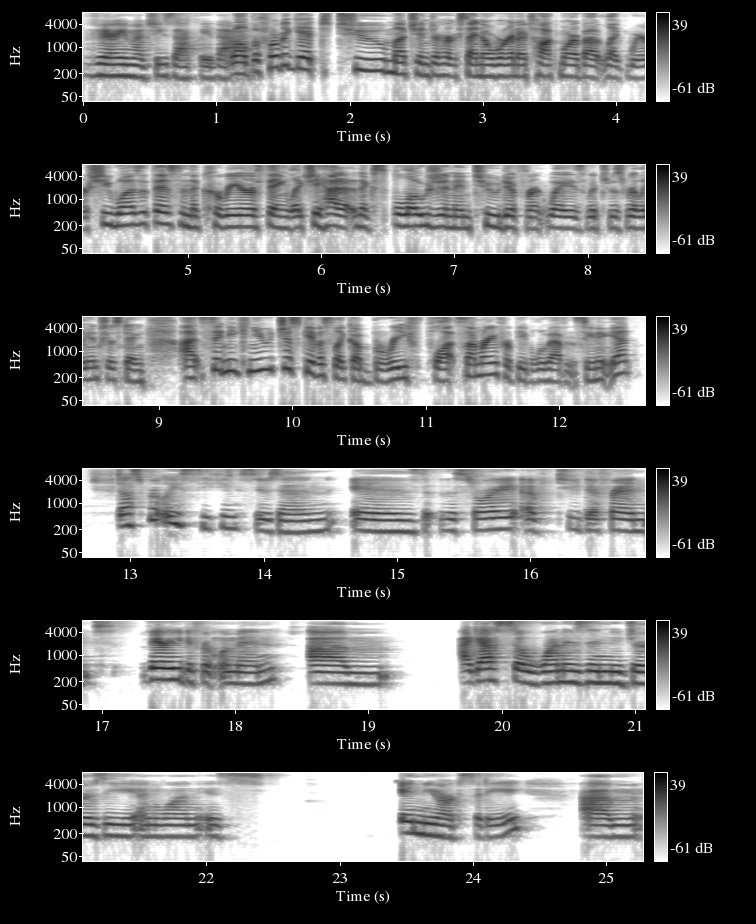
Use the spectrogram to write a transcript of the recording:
very much exactly that. Well, before we get too much into her, because I know we're going to talk more about like where she was at this and the career thing. Like she had an explosion in two different ways, which was really interesting. Uh, Sydney, can you just give us like a brief plot summary for people who haven't seen it yet? Desperately Seeking Susan is the story of two different, very different women. Um, I guess so. One is in New Jersey and one is in New York City. Um,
